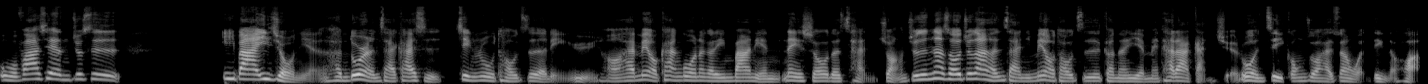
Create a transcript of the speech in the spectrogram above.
我发现就是一八一九年很多人才开始进入投资的领域，哦，还没有看过那个零八年那时候的惨状，就是那时候就算很惨，你没有投资，可能也没太大感觉。如果你自己工作还算稳定的话，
